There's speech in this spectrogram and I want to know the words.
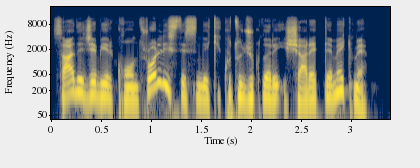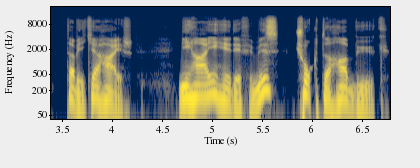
Sadece bir kontrol listesindeki kutucukları işaretlemek mi? Tabii ki hayır. Nihai hedefimiz çok daha büyük.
